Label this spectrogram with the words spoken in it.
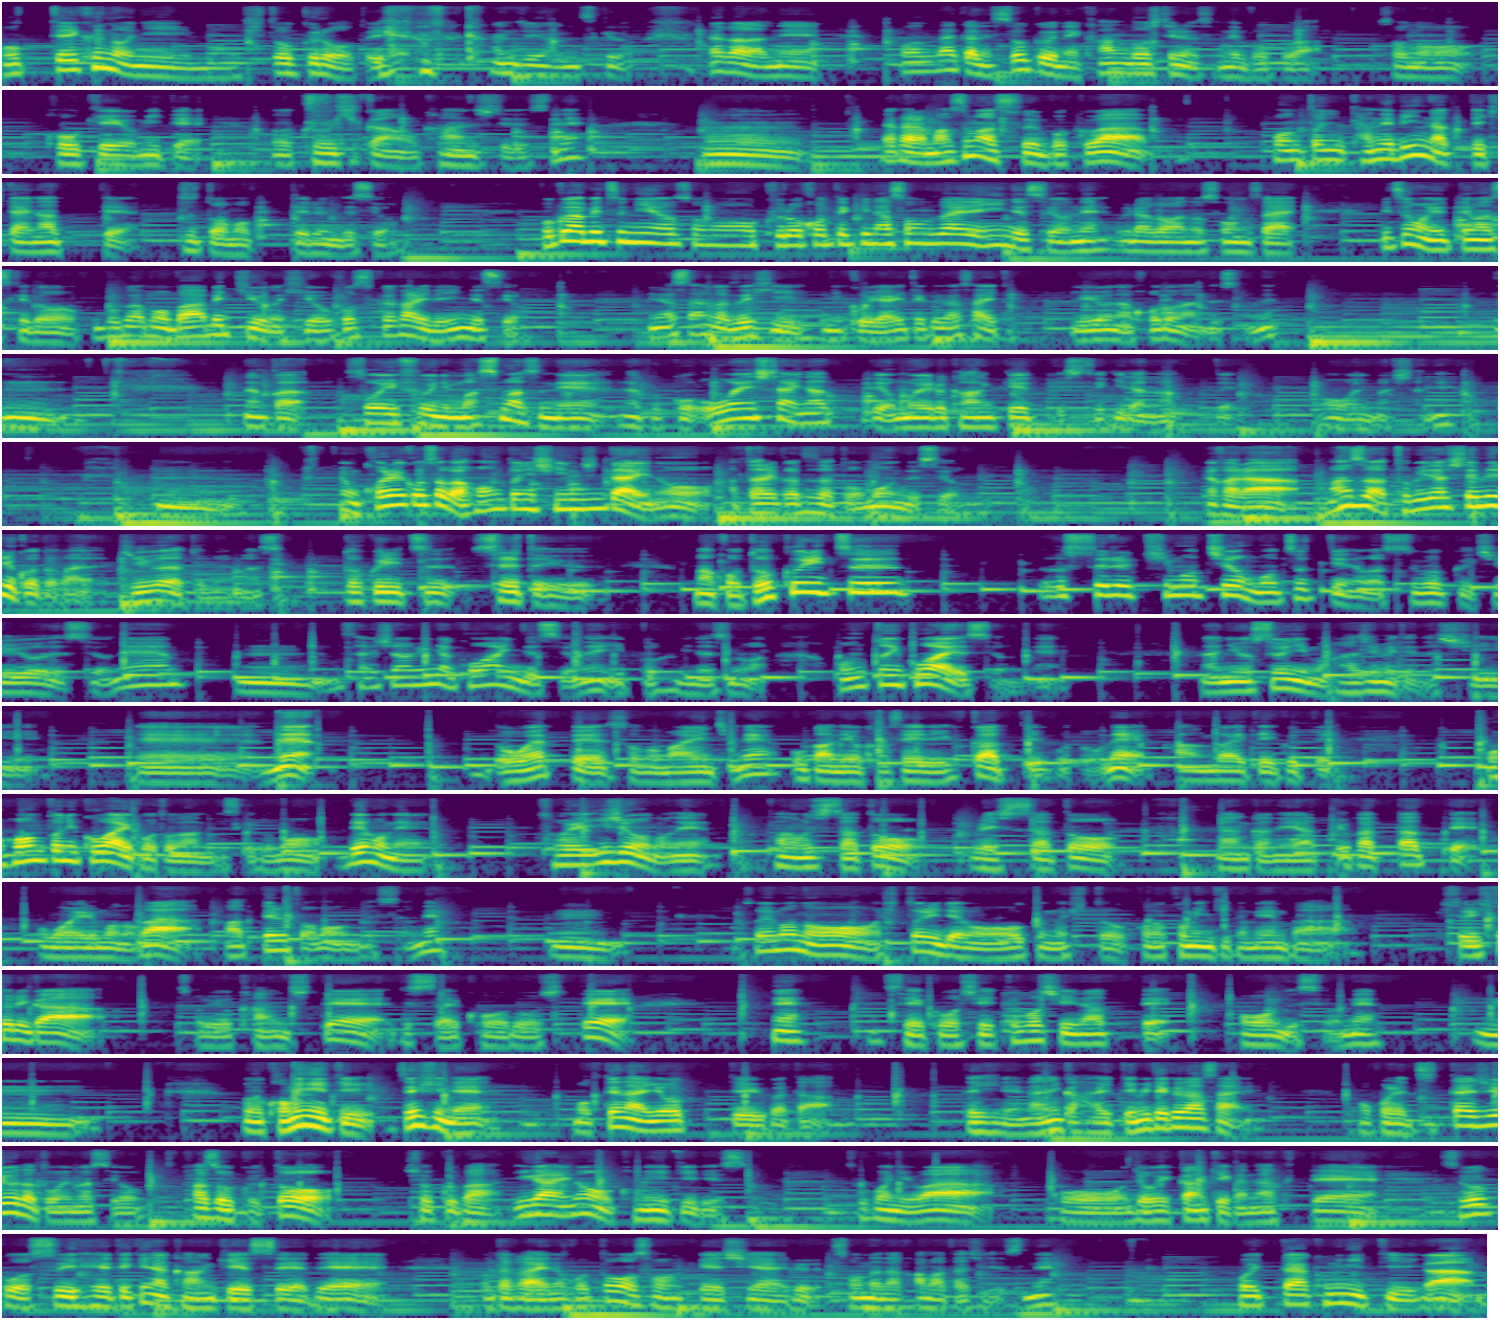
持っていくのに、もう一苦労というような感じなんですけど、だからね、この中ですごくね、感動してるんですよね、僕は。その光景を見て、この空気感を感じてですね。うん。だからますます僕は本当に種火になっていきたいなってずっと思ってるんですよ。僕は別にその黒子的な存在でいいんですよね。裏側の存在。いつも言ってますけど、僕はもうバーベキューの火を起こす係でいいんですよ。皆さんがぜひ肉を焼いてくださいというようなことなんですよね。うん。なんかそういうふうにますますね、なんかこう応援したいなって思える関係って素敵だなって思いましたね。うん。でもこれこそが本当に新時代の働き方だと思うんですよ。だから、まずは飛び出してみることが重要だと思います。独立するという、まあ、こう独立する気持ちを持つっていうのがすごく重要ですよね。うん。最初はみんな怖いんですよね。一歩踏み出すのは。本当に怖いですよね。何をするにも初めてだし、えー、ね、どうやってその毎日ね、お金を稼いでいくかっていうことをね、考えていくってもう本当に怖いことなんですけども、でもね、それ以上のね、楽しさと嬉しさと、なんかね、やってよかったって思えるものが待ってると思うんですよね。うん。そういうものを一人でも多くの人、このコミュニティのメンバー、一人一人がそれを感じて、実際行動して、ね、成功していってほしいなって思うんですよね。うん。このコミュニティ、ぜひね、持ってないよっていう方、ぜひね、何か入ってみてください。もうこれ絶対重要だと思いますよ。家族と職場以外のコミュニティです。そこにはこう上下関係がなくて、すごく水平的な関係性で、お互いのことを尊敬し合える、そんな仲間たちですね。こういったコミュニティが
